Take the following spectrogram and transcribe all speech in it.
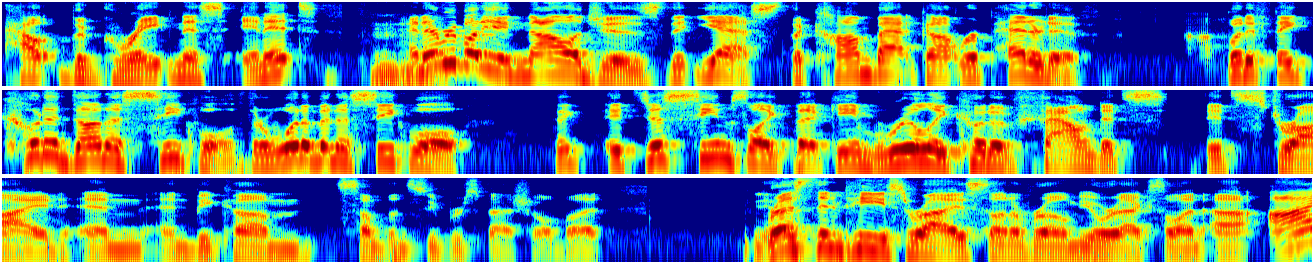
how the greatness in it. Mm-hmm. And everybody acknowledges that yes, the combat got repetitive. But if they could have done a sequel, if there would have been a sequel, they, it just seems like that game really could have found its its stride and and become something super special. But yeah. rest in peace, Ryse, Son of Rome. You were excellent. Uh, I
